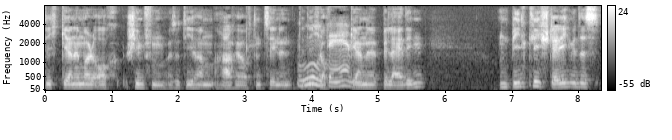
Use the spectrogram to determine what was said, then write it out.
dich gerne mal auch schimpfen. Also die haben Haare auf den Zähnen, die Uh, dich auch damn. gerne beleidigen. Und bildlich stelle ich mir das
